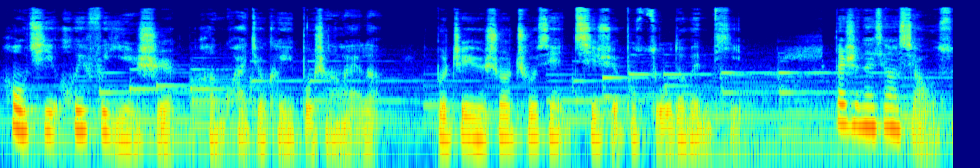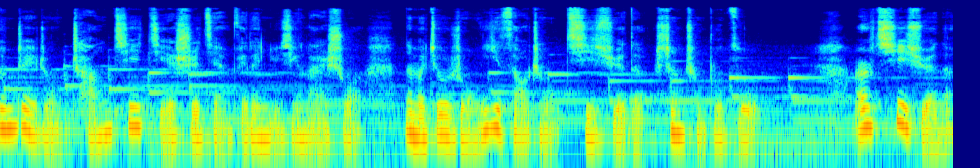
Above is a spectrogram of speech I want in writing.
后期恢复饮食很快就可以补上来了，不至于说出现气血不足的问题。但是呢，像小孙这种长期节食减肥的女性来说，那么就容易造成气血的生成不足，而气血呢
